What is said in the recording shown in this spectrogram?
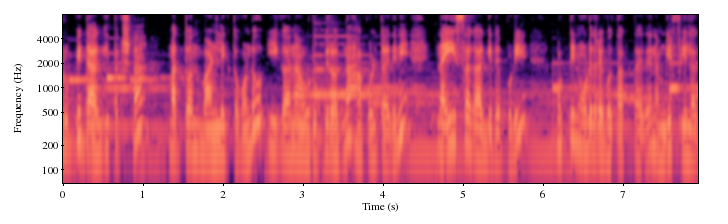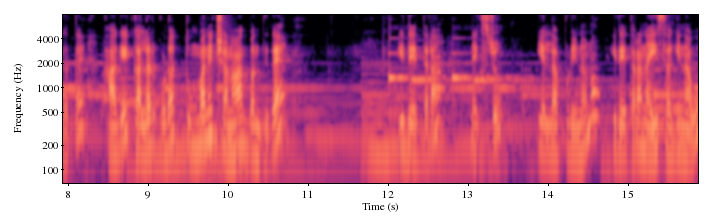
ರುಬ್ಬಿದಾಗಿದ ತಕ್ಷಣ ಮತ್ತೊಂದು ಬಾಣ್ಲಿಗೆ ತೊಗೊಂಡು ಈಗ ನಾವು ರುಬ್ಬಿರೋದನ್ನ ಹಾಕ್ಕೊಳ್ತಾ ಇದ್ದೀನಿ. ನೈಸಾಗಾಗಿದೆ ಪುಡಿ. ಮುಟ್ಟಿ ನೋಡಿದ್ರೆ ಗೊತ್ತಾಗ್ತಾ ಇದೆ, ನಮಗೆ ಫೀಲ್ ಆಗುತ್ತೆ. ಹಾಗೆ ಕಲರ್ ಕೂಡ ತುಂಬಾ ಚೆನ್ನಾಗಿ ಬಂದಿದೆ. ಇದೇ ಥರ ನೆಕ್ಸ್ಟು ಎಲ್ಲ ಪುಡಿನೂ ಇದೇ ಥರ ನೈಸಾಗಿ ನಾವು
